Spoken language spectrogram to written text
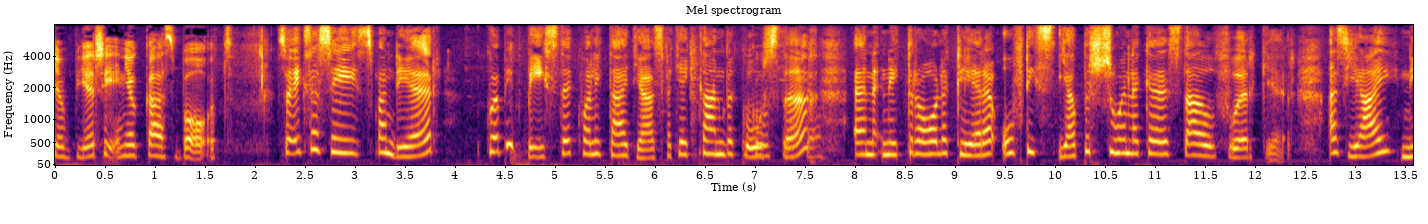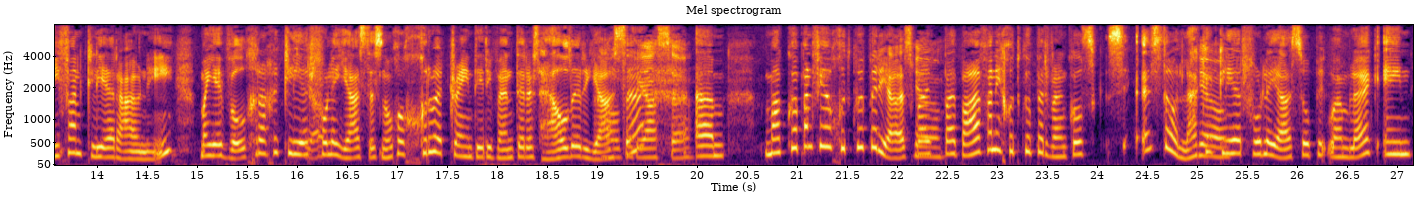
jou beursie en jou kas baat. So ek sou sê spandeer koop die beste kwaliteit jas wat jy kan bekostig ja. in neutrale kleure of die jou persoonlike styl voorkeur. As jy nie van kleure hou nie, maar jy wil graag 'n kleurvolle ja. jas, dis nog 'n groot trend hierdie winter is helder jasse. Helder jasse. Ehm um, maar koop dan vir jou goedkoper jas. Ja. By by baie van die goedkoper winkels is daar lekker ja. kleurvolle jasse op die oomblik en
